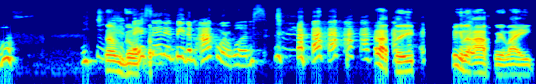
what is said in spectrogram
Woof. Something going. they said it'd be them awkward ones. Speaking of awkward, like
